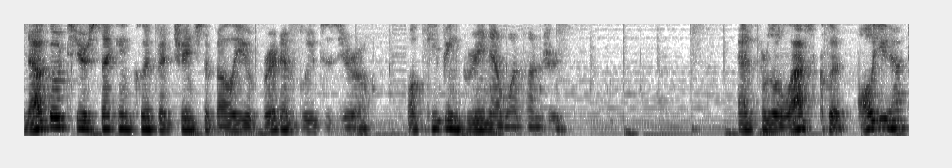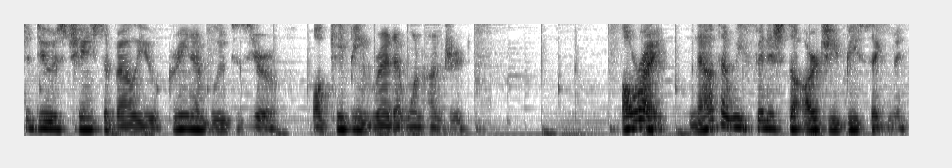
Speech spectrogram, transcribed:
Now go to your second clip and change the value of red and blue to 0, while keeping green at 100. And for the last clip, all you have to do is change the value of green and blue to 0, while keeping red at 100. Alright, now that we've finished the RGB segment,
